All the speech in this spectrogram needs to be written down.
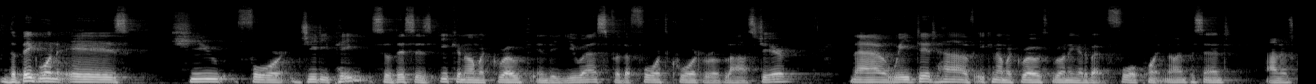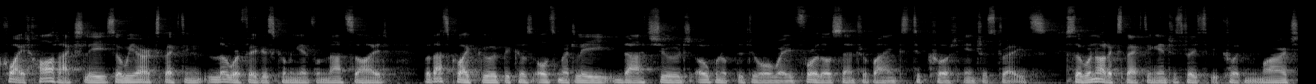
The big one is Q4 GDP. So this is economic growth in the US for the fourth quarter of last year. Now, we did have economic growth running at about 4.9%, and it was quite hot actually. So we are expecting lower figures coming in from that side. But that's quite good because ultimately that should open up the doorway for those central banks to cut interest rates. So we're not expecting interest rates to be cut in March.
